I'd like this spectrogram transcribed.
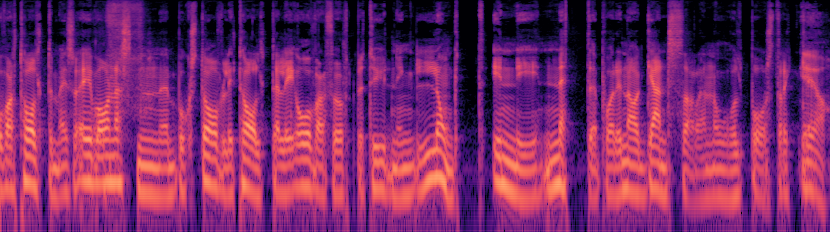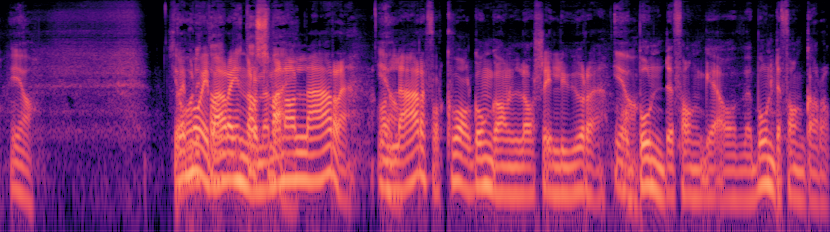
overtalte meg, så jeg var nesten bokstavelig talt, eller i overført betydning, langt inn i nettet på denne genseren hun holdt på å strikke. Ja, ja. Så det må jeg bare innrømme, men han lærer. Han Ja. lærer for hver gang han lar seg lure, Ja. og bondefange av bondefangere.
